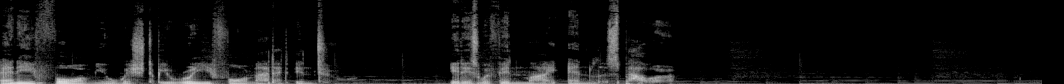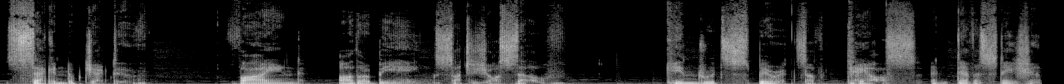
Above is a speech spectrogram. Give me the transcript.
any form you wish to be reformatted into. It is within my endless power. Second objective Find other beings such as yourself, kindred spirits of chaos and devastation.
